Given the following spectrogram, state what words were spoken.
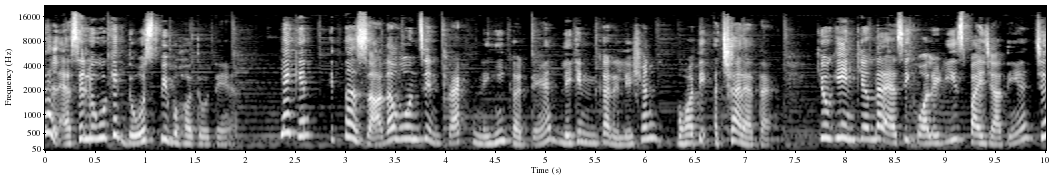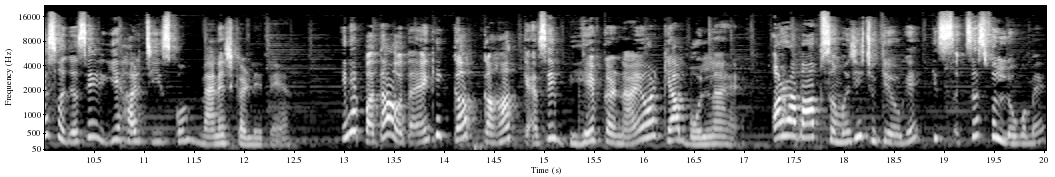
वेल ऐसे लोगों के दोस्त भी बहुत होते हैं। लेकिन इतना ज़्यादा वो उनसे इंटरेक्ट नहीं करते हैं, लेकिन इनका रिलेशन बहुत ही अच्छा रहता है, क्योंकि इनके अंदर ऐसी क्वालिटीज़ पाई जाती हैं, जिस वजह से ये हर चीज़ को मैनेज कर लेते हैं। इन्हें पता होता है कि कब, कहाँ, कैसे बिहेव करना है और क्या बोलना है। और अब आप समझ ही चुके होंगे कि सक्सेसफुल लोगों में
